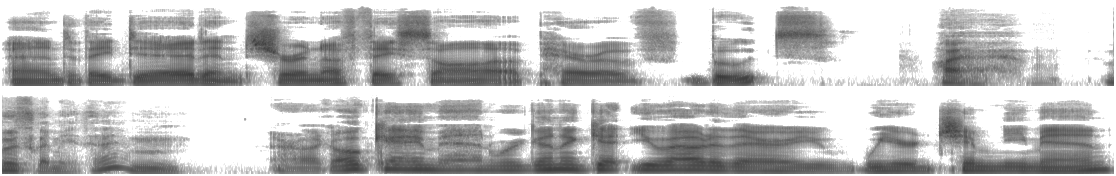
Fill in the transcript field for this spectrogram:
And they did, and sure enough, they saw a pair of boots. はいはい。ブーツが見えてね。うん。 They're like, okay, man, we're gonna get you out of there, you weird chimney man.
